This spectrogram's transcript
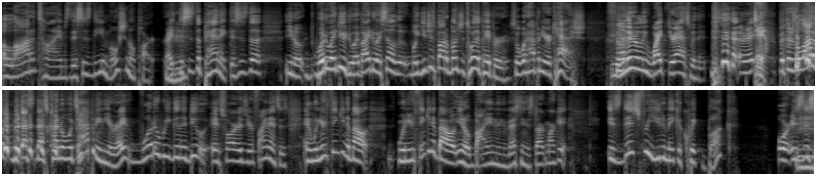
a lot of times this is the emotional part right Mm-hmm. this is the panic this is the you know what do i do do i buy do i sell well you just bought a bunch of toilet paper so what happened to your cash you literally wiped your ass with it right? Damn. but there's a lot of but that's that's kind of what's happening here right? What are we gonna do as far as your finances? And when you're thinking about when you're thinking about you know buying and investing in the stock market is this for you to make a quick buck or is this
